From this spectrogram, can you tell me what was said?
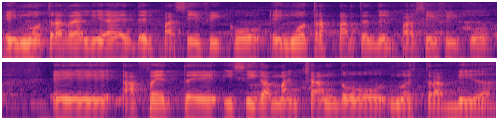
en otras realidades del Pacífico, en otras partes del Pacífico, eh, afecte y siga manchando nuestras vidas.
